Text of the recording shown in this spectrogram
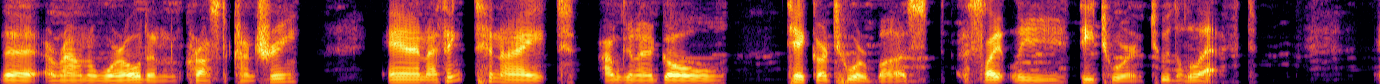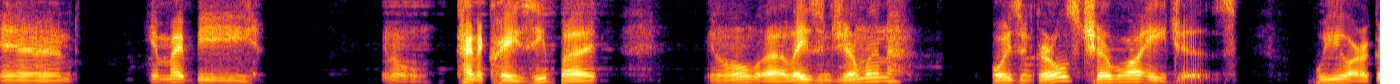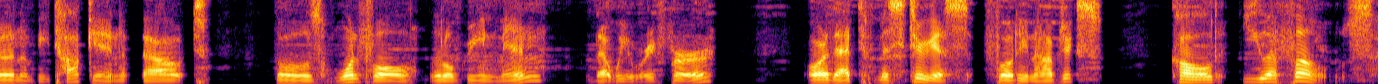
that around the world and across the country. And I think tonight I'm gonna go take our tour bus a slightly detour to the left. And it might be, you know, kind of crazy, but you know, uh, ladies and gentlemen, boys and girls, Chirwa ages, we are going to be talking about those wonderful little green men that we refer, or that mysterious floating objects called UFOs.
